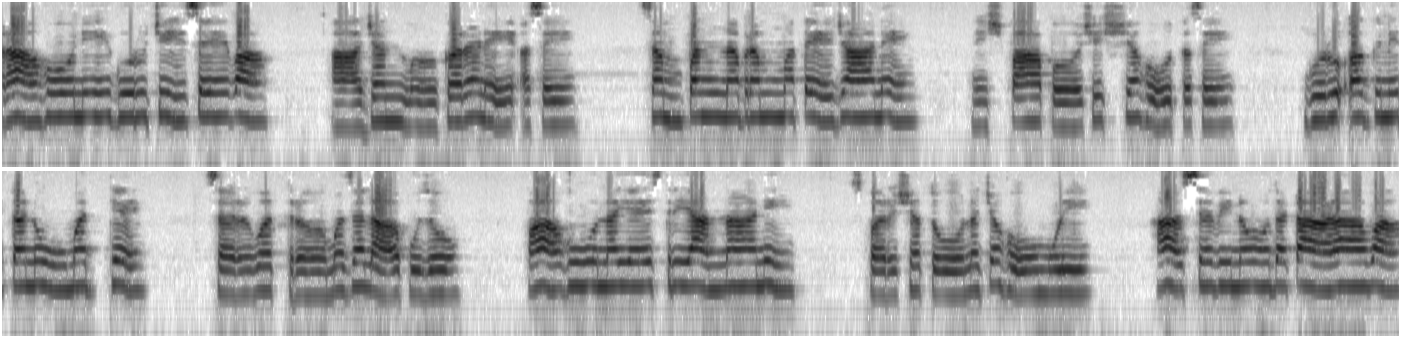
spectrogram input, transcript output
राहोनी गुरुची सेवा आजन्म करणे असे। संपन्न ब्रह्म ते जाने निष्पाप शिष्य होतसे गुरु अग्नितनु मध्ये सर्वत्र मजला पुजो पाहू नये स्त्रियांनानी स्पर्शतो न च हो मुळी हास्य विनोद टाळावा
